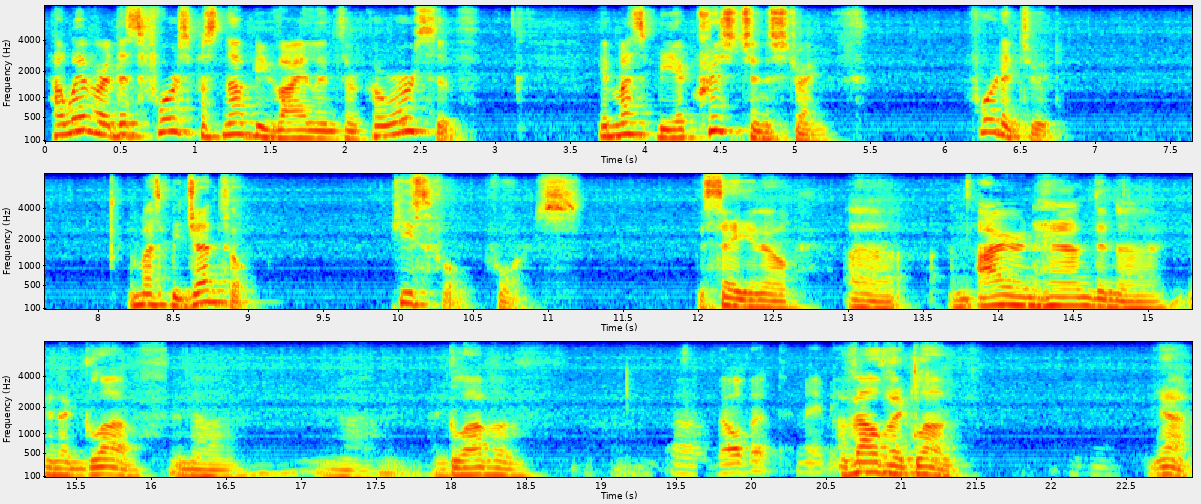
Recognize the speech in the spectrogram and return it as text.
However, this force must not be violent or coercive. It must be a Christian strength, fortitude. It must be gentle, peaceful force. They say, you know, uh, an iron hand in a in a glove, in a, in a, a glove of uh, velvet, maybe a velvet glove. Mm-hmm. Yeah.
